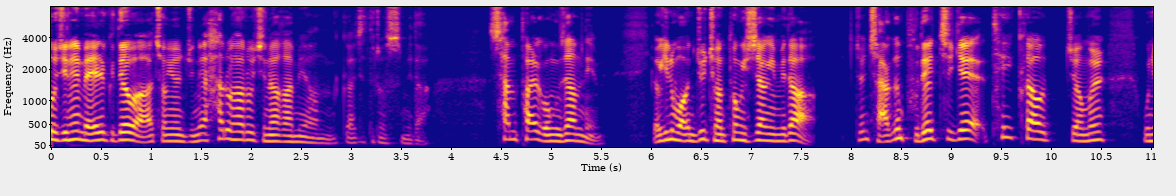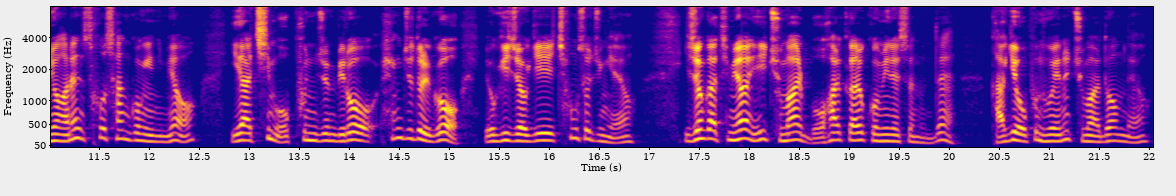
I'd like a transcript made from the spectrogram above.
소진의 매일 그대와 정현준의 하루하루 지나가면까지 들었습니다. 3803님, 여기는 원주 전통시장입니다. 전 작은 부대찌개 테이크아웃점을 운영하는 소상공인이며 이 아침 오픈 준비로 행주 들고 여기저기 청소 중이에요. 이전 같으면 이 주말 뭐 할까를 고민했었는데 가게 오픈 후에는 주말도 없네요.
